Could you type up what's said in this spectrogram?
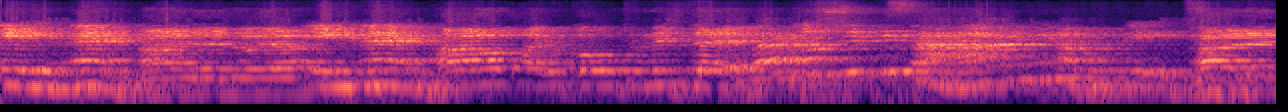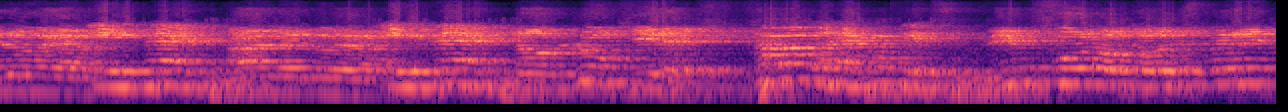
amen Hallelujah. amen How are you going to reach there? vagosvikisa hani apo petu Hallelujah. amen Hallelujah. amen Now look here. khababona kaphethu Being full of the Holy Spirit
